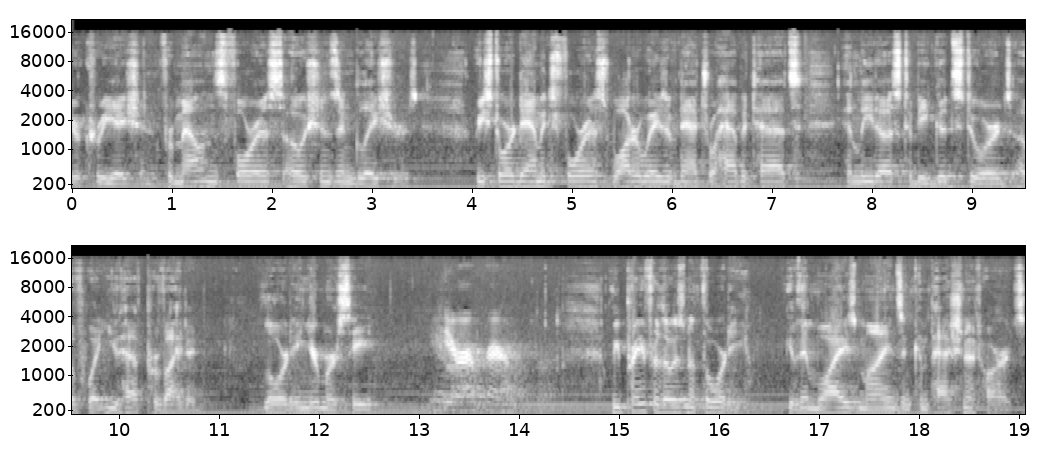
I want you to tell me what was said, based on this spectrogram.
Creation for mountains, forests, oceans, and glaciers. Restore damaged forests, waterways of natural habitats, and lead us to be good stewards of what you have provided. Lord, in your mercy, hear our prayer. We pray for those in authority. Give them wise minds and compassionate hearts.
